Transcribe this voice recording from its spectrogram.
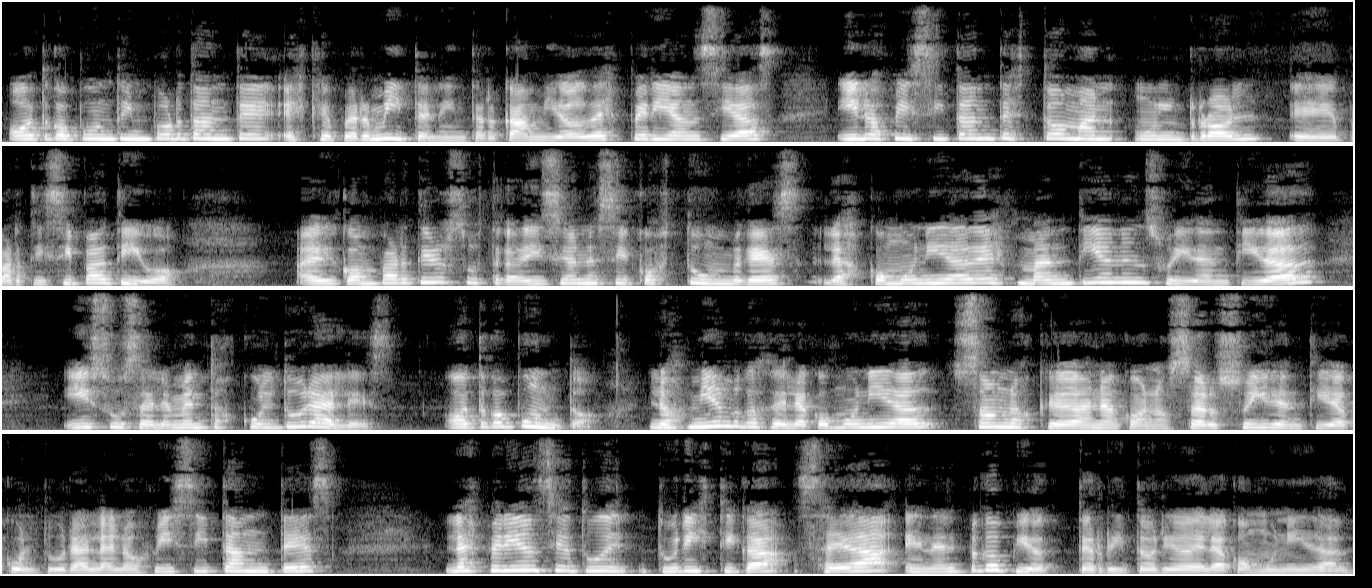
Otro punto importante es que permite el intercambio de experiencias y los visitantes toman un rol eh, participativo. Al compartir sus tradiciones y costumbres, las comunidades mantienen su identidad y sus elementos culturales. Otro punto, los miembros de la comunidad son los que dan a conocer su identidad cultural a los visitantes. La experiencia turística se da en el propio territorio de la comunidad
